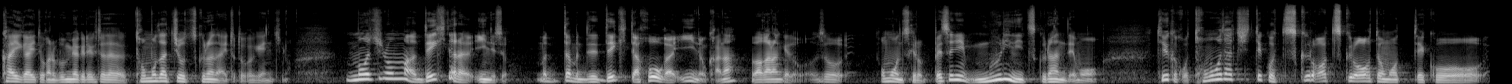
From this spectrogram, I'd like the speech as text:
海外とかの文脈でいくと友達を作らないととか現地の。もちろんまあできたらいいんですよ、まあ、多分でできた方がいいのかな？分からんけどそう思うんですけど別に無理に作らんでもっていうかこう友達ってこう作ろう作ろうと思ってこう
